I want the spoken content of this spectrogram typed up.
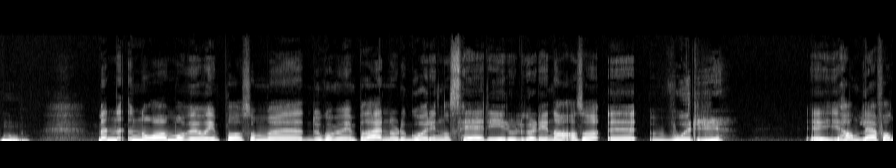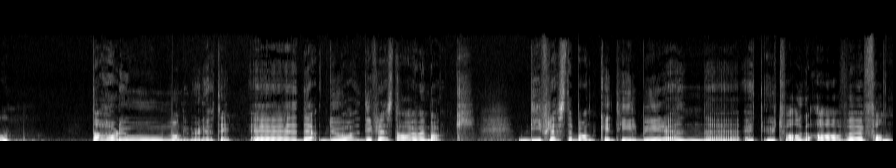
Mm. Men nå må vi jo inn på, som eh, du kommer jo inn på det her, når du går inn og ser i rullegardina, altså eh, hvor eh, handler jeg fond? Da har du jo mange muligheter. Eh, det, du, de fleste har jo en bank. De fleste banker tilbyr en, eh, et utvalg av eh, fond,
